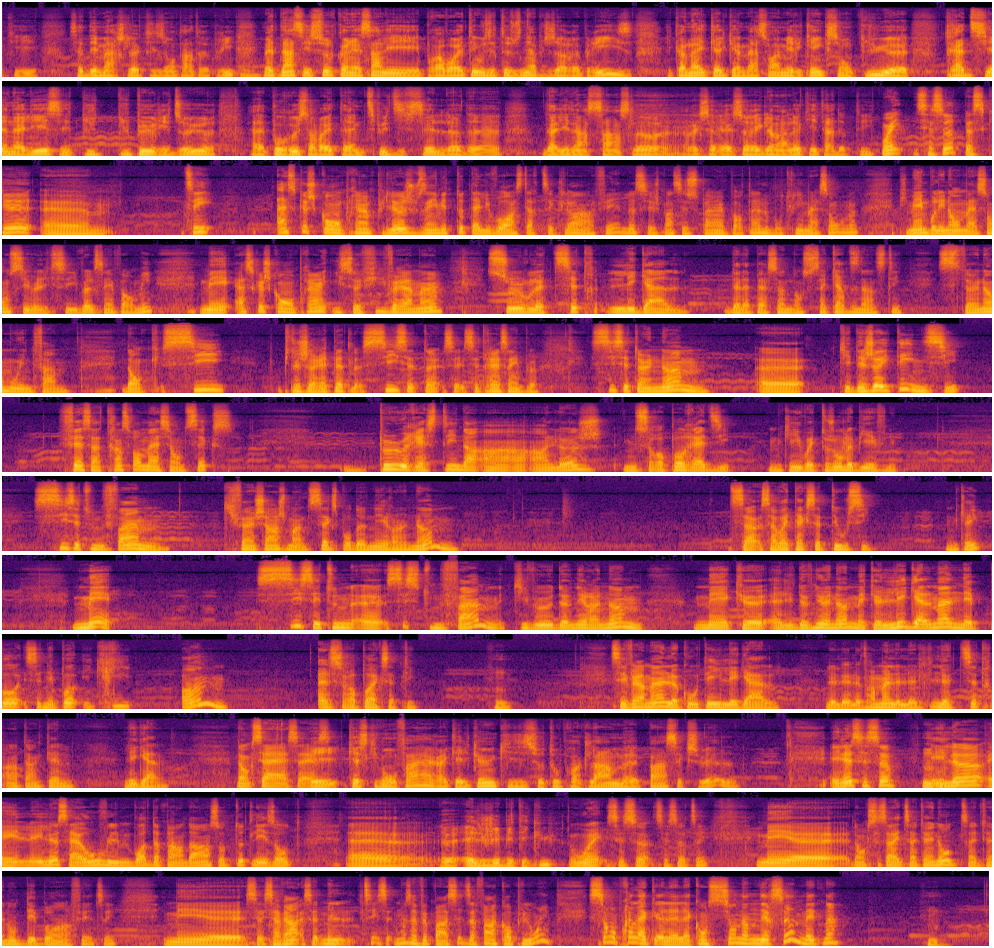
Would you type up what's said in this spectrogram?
cette démarche-là qu'ils ont entrepris. Maintenant, c'est sûr, connaissant les, pour avoir été aux États-Unis à plusieurs reprises et connaître quelques maçons américains qui sont plus euh, traditionnalistes et plus, plus purs et durs, euh, pour eux, ça va être un petit peu difficile là, de d'aller dans ce sens-là, euh, avec ce, règlement-là qui a été adopté. Oui, c'est ça, parce que, tu sais, à ce que je comprends, puis là, je vous invite tous à aller voir cet article-là, en fait. Là, je pense que c'est super important pour tous les maçons, puis même pour les non-maçons, s'ils veulent s'informer. Mais à ce que je comprends, il se fie vraiment sur le titre légal de la personne, donc sur sa carte d'identité, si c'est un homme ou une femme. Donc, si, puis je répète, si c'est très simple, si c'est un homme euh, qui a déjà été initié, fait sa transformation de sexe, peut rester dans, en, loge, il ne sera pas radié. Ok, Il va être toujours le bienvenu. Si c'est une femme qui fait un changement de sexe pour devenir un homme, ça, ça va être accepté aussi. Mais si c'est une, euh, si une femme qui veut devenir un homme, mais qu'elle est devenue un homme, mais que légalement n'est pas, ce n'est pas écrit homme, elle sera pas acceptée. Hmm. C'est vraiment le côté légal. Le, le- le- vraiment le, titre en tant que tel, légal. Donc, ça. ça Et qu'est-ce qu'ils vont faire à quelqu'un qui s'autoproclame euh, pansexuel? et là, c'est ça. et, là, et, là- et là, ça ouvre une boîte de Pandore sur toutes les autres. Euh, Le LGBTQ? ouais, c'est ça, c'est ça, tu sais. Mais euh, donc ça, ça va être, ça va être un autre, ça va être un autre débat en fait. Mais euh, ça, ça, va- ça- mais, tu sais, ça- moi ça me fait penser des affaires encore plus loin. Si on prend la, la- la constitution d'Anderson maintenant, Hmm.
